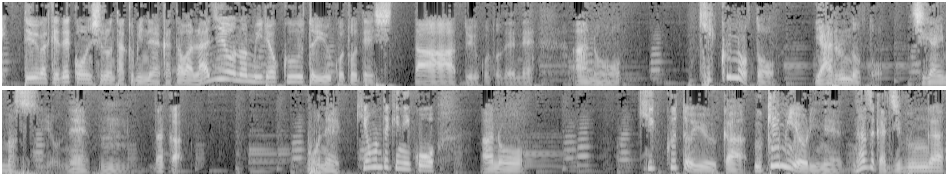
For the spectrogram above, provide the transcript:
い。というわけで、今週の匠の館は、ラジオの魅力ということでした。ということでね、あの、聞くのとやるのと違いますよね。うん。なんか、僕ね、基本的にこう、あの、聞くというか、受け身よりね、なぜか自分が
